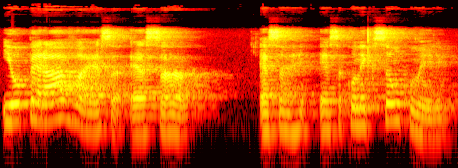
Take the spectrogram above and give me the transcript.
e operava essa essa essa essa conexão com ele.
